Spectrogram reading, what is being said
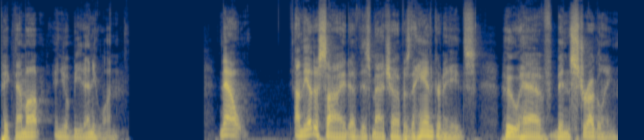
pick them up, and you'll beat anyone. Now, on the other side of this matchup is the hand grenades, who have been struggling.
